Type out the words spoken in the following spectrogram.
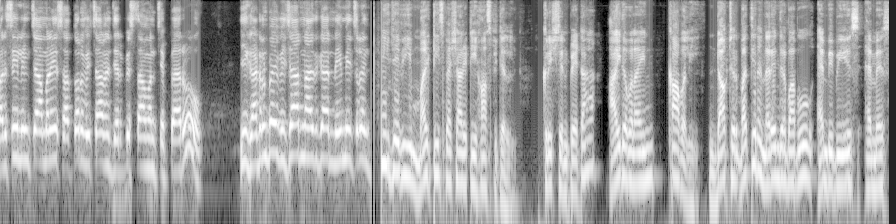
పరిశీలించామని సత్వర విచారణ జరిపిస్తామని చెప్పారు. ఈ ఘటనపై విచారణాధికారి నియమించడం multi speciality hospital Christian Peta ఐదవ line Kavali. Doctor Battina Narendrababu MBBS MS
